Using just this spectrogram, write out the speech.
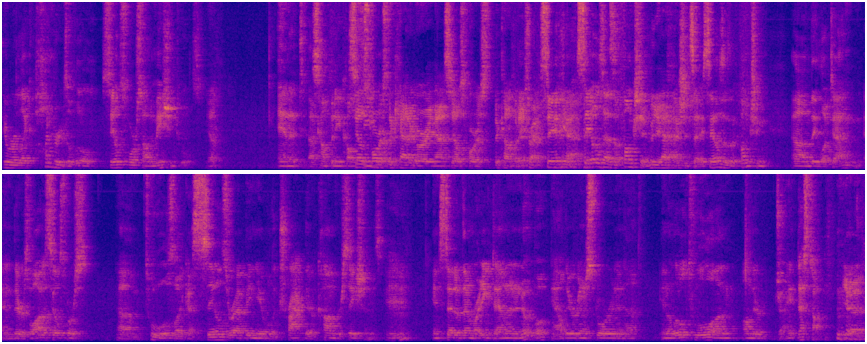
There were like hundreds of little Salesforce automation tools, Yeah. and a, a company called Salesforce, Feedback. the category, not Salesforce, the company. That's right. Sa- yeah, sales as a function. Yeah. I should say sales as a function. Um, they looked at, and, and there's a lot of Salesforce um, tools like a sales rep being able to track their conversations Mm-hmm. instead of them writing it down in a notebook, now they were going to store it in a in a little tool on on their giant desktop. Yeah.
